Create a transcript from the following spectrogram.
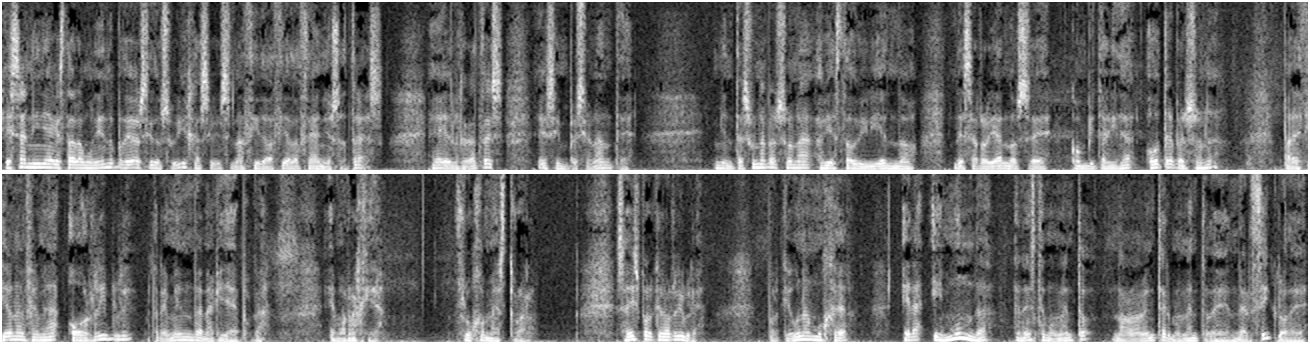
Esa niña que está ahora muriendo podría haber sido su hija si hubiese nacido hacía 12 años atrás. ¿Eh? El relato es, es impresionante. Mientras una persona había estado viviendo, desarrollándose con vitalidad, otra persona padecía una enfermedad horrible, tremenda en aquella época. Hemorragia, flujo menstrual. ¿Sabéis por qué era horrible? Porque una mujer era inmunda en este momento, normalmente el momento de, del ciclo de,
